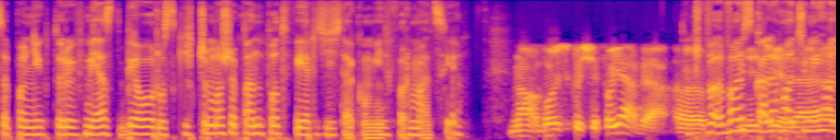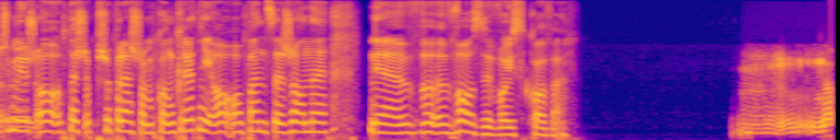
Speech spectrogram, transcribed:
co po niektórych miast białoruskich. Czy może pan potwierdzić taką informację? No, wojsko się pojawia. E, wojsko, ale chodzi mi, chodzi mi już o, też, przepraszam, konkretnie o opancerzone e, wozy wojskowe. Mm, no,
